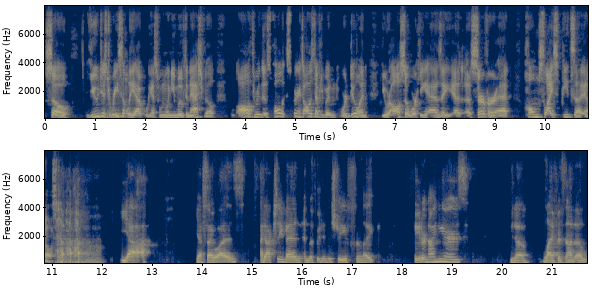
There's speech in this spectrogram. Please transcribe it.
So you just recently i guess when, when you moved to nashville all through this whole experience all the stuff you've been were doing you were also working as a, a, a server at home slice pizza in austin. Yeah. Yes i was. I'd actually been in the food industry for like eight or nine years. You know life is not a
